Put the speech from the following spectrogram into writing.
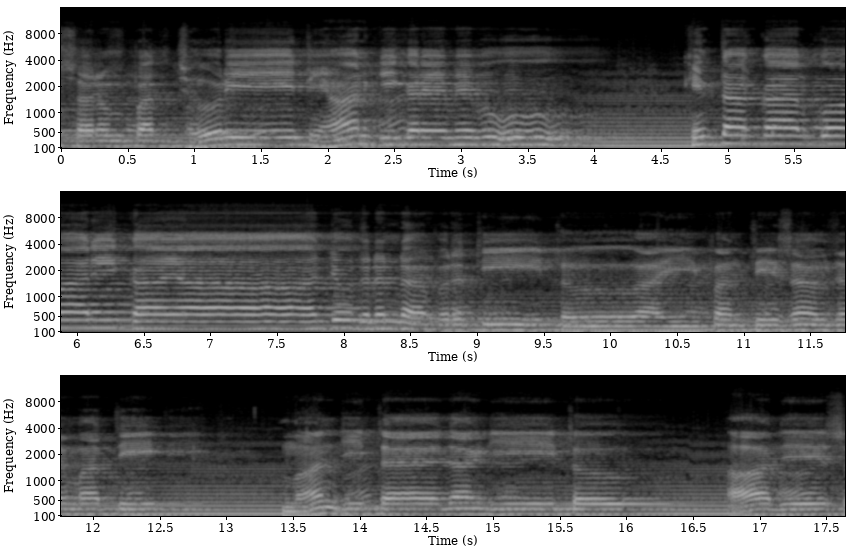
ਸ਼ਰਮ ਪਤ ਛੋੜੀ ਧਿਆਨ ਕੀ ਕਰੇ ਬੇਬੂ ਕਿੰਤਾ ਕਾਲ ਕੁਆਰੀ ਕਾਇਆ ਜੋ ਡੰਡਾ ਪ੍ਰਤੀਤ ਆਈ ਪੰਤੀ ਸਭ ਜਮਾਤੀ ਮਨ ਜੀਤੈ ਜਗ ਜੀਤੋ ਆਦੇਸ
